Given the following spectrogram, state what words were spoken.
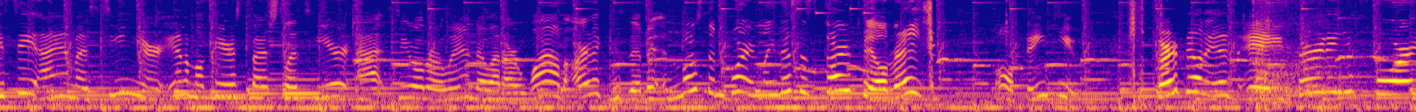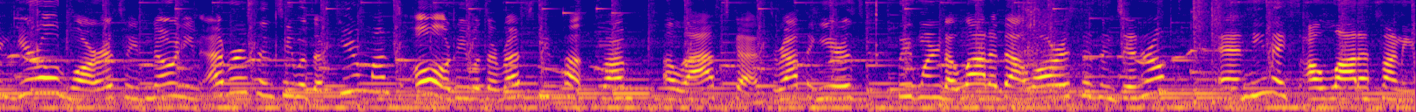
I am a senior animal care specialist here at SeaWorld Orlando at our Wild Arctic exhibit. And most importantly, this is Garfield, right? Oh, thank you. Garfield is a 34-year-old walrus. We've known him ever since he was a few months old. He was a rescue pup from Alaska. Throughout the years, we've learned a lot about walruses in general, and he makes a lot of funny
